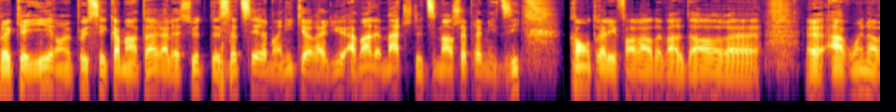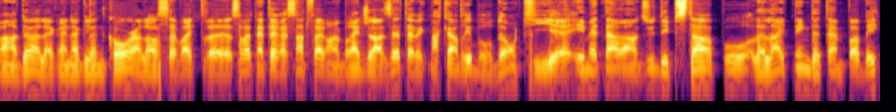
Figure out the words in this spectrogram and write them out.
recueillir un peu ses commentaires à la suite de cette cérémonie qui aura lieu avant le match de dimanche après-midi contre les Foreurs de Val-d'Or à Rouen-Noranda, à la Grenade Glencore. Alors, ça va, être, ça va intéressant de faire un brin de jasette avec Marc-André Bourdon qui est maintenant rendu dépisteur pour le Light de Tampa Bay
